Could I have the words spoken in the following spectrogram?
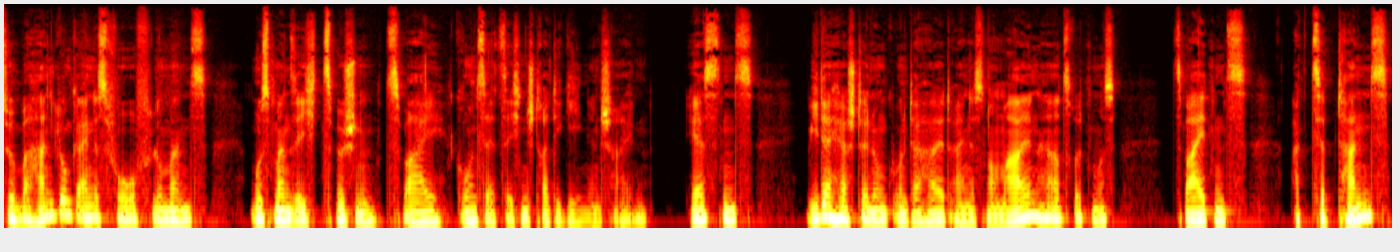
Zur Behandlung eines Vorflummerns muss man sich zwischen zwei grundsätzlichen Strategien entscheiden. Erstens Wiederherstellung und Erhalt eines normalen Herzrhythmus. Zweitens Akzeptanz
